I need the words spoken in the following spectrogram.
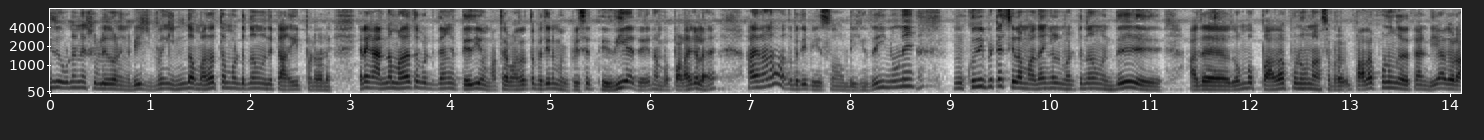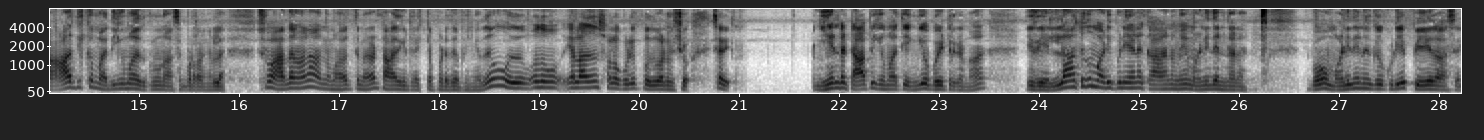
இது உடனே சொல்லிடுவானுங்க இவன் இந்த மதத்தை மட்டும் தான் வந்து டார்கெட் பண்ணுறாரு எனக்கு அந்த மதத்தை பற்றி தாங்க தெரியும். மற்ற மதத்தை பற்றி நமக்கு பேச தெரியாது நம்ம பழகலை. அதனால் அதை பற்றி பேசுவோம் அப்படிங்கிறது. இன்னொன்று குறிப்பிட்ட சில மதங்கள் மட்டும்தான் வந்து அதை ரொம்ப பதப்பணும்னு ஆசைப்படுறாங்க. பதப்பணுங்கிறத தாண்டி அதோட ஆதிக்கம் அதிகமாக இருக்கணும்னு ஆசைப்பட்றாங்கல்ல. ஸோ அதனால் அந்த மதத்து மேலே டார்கெட் வைக்கப்படுது அப்படிங்கிறது ஒரு ஒரு எல்லாரும் சொல்லக்கூடிய பொதுவான விஷயம். சரி ஏன்ட டாப்பிக்கை மாற்றி எங்கேயோ போயிட்டுருக்கேன்னா இது எல்லாத்துக்கும் அடிப்படையான காரணமே மனிதன் தானே. இப்போது மனிதன் இருக்கக்கூடிய பேதாசை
